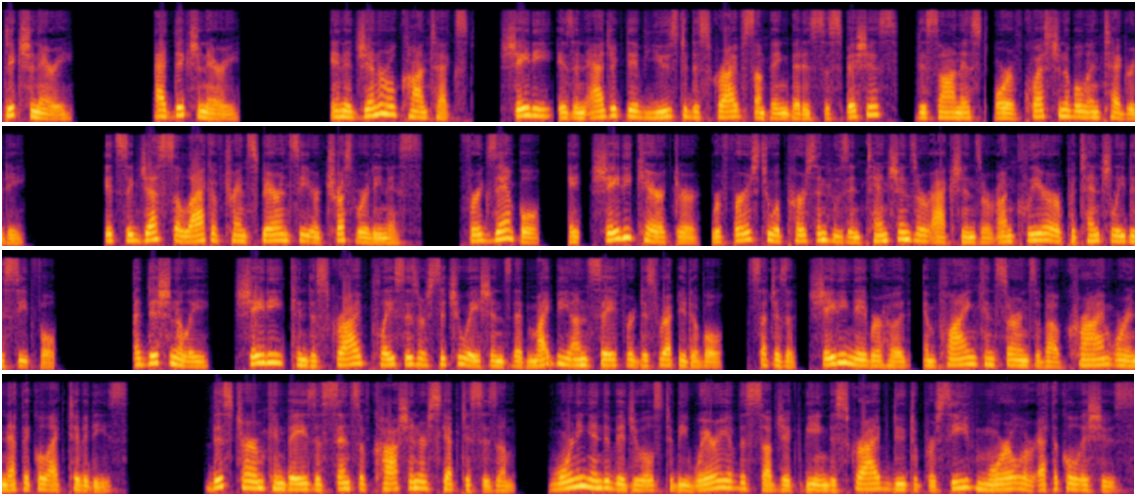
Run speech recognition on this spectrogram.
Dictionary. At dictionary. In a general context, shady is an adjective used to describe something that is suspicious, dishonest, or of questionable integrity. It suggests a lack of transparency or trustworthiness. For example, a shady character refers to a person whose intentions or actions are unclear or potentially deceitful. Additionally, shady can describe places or situations that might be unsafe or disreputable, such as a shady neighborhood, implying concerns about crime or unethical activities. This term conveys a sense of caution or skepticism, warning individuals to be wary of the subject being described due to perceived moral or ethical issues.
